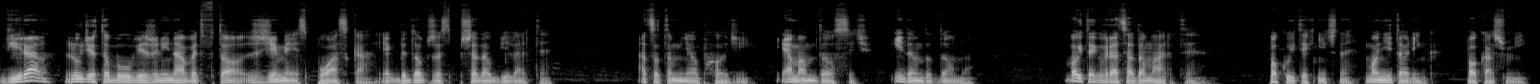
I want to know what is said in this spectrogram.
Viral? Ludzie to by uwierzyli nawet w to, że Ziemia jest płaska, jakby dobrze sprzedał bilety. A co to mnie obchodzi? Ja mam dosyć. Idę do domu. Wojtek wraca do Marty. Pokój techniczny, monitoring. Pokaż mi.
